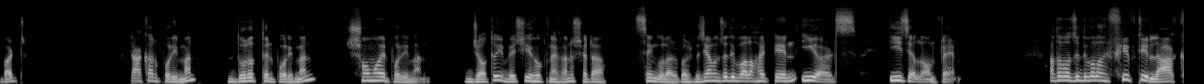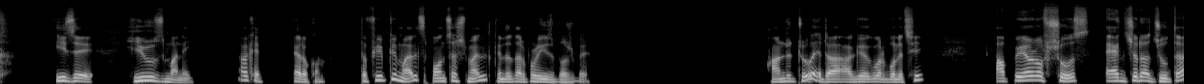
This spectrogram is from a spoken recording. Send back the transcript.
বাট টাকার পরিমাণ, দূরত্বের পরিমাণ, সময়ের পরিমাণ, যতই বেশি হোক না কেন, সেটা সিঙ্গুলার বসবে। যেমন যদি বলা হয় ten years is a long time অথবা যদি বলা হয় fifty lakh is a huge money okay এরকম। তো ফিফটি মাইলস পঞ্চাশ মাইল কিন্তু তারপর ইজ বসবে। হান্ড্রেড টু, এটা আগে একবার বলেছি। আ পেয়ার অফ শুজ এক জোড়া জুতা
